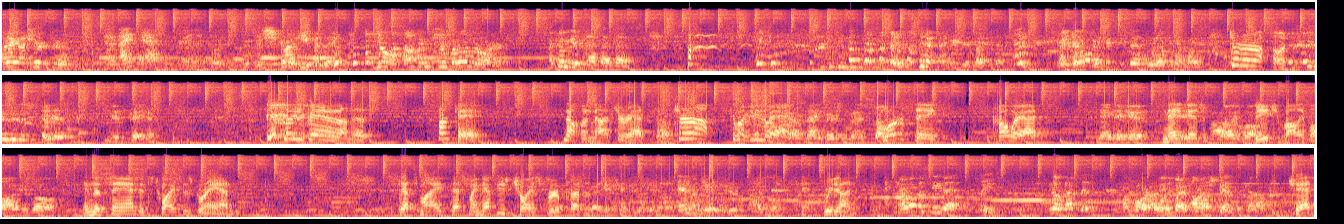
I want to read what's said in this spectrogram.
And I got a shirt too. And a nice ass, really. I'm keeping it. No, fucking stupid underwear. I couldn't give it FFS. I you'd like that. You're only 50 cents you're looking at my... Turn around. Get paid. Let me pan it on this. Okay. No, not your ass. Turn it around. Come on, give me the stomach. Florida State, co-ed, Naked. naked, beach volleyball. Volleyball. In the sand, it's twice as grand. That's my that's my nephew's choice for a present. we done? I want to see that, please. No, not this. Before I want to buy a much to cut out. Chad,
